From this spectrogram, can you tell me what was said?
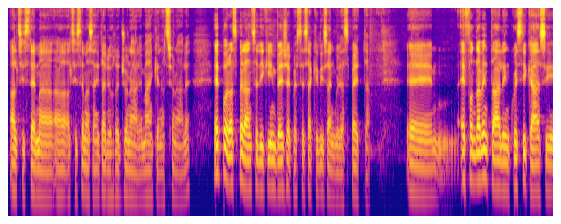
al sistema, al sistema, sanitario regionale ma anche nazionale e poi la speranza di chi invece queste sacche di sangue li aspetta. Eh, è fondamentale in questi casi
